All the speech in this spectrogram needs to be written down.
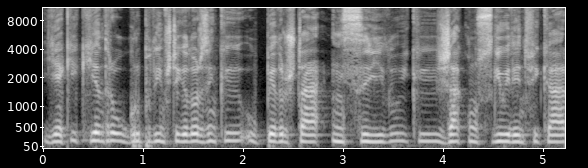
E é aqui que entra o grupo de investigadores em que o Pedro está inserido e que já conseguiu identificar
